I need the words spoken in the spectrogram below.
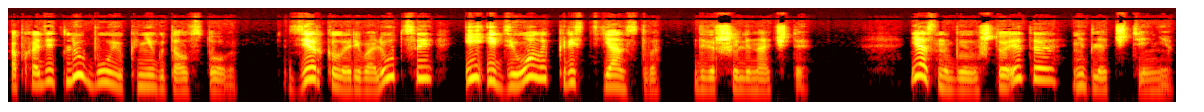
обходить любую книгу Толстого. «Зеркало революции» и «Идеолог крестьянства» довершили начатое. Ясно было, что это не для чтения.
